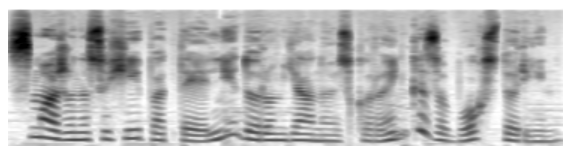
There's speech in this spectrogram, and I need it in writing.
Смажу на сухій пательні до рум'яної скоринки з обох сторін.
